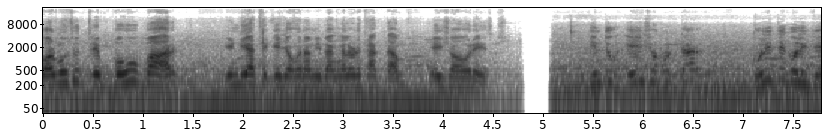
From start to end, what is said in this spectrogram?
কর্মসূত্রে বহুবার ইন্ডিয়া থেকে যখন আমি ব্যাঙ্গালোরে থাকতাম, এই শহরে এসেছি। কিন্তু এই শহরটার গলিতে গলিতে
